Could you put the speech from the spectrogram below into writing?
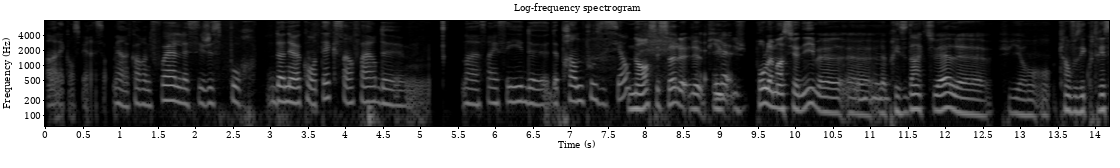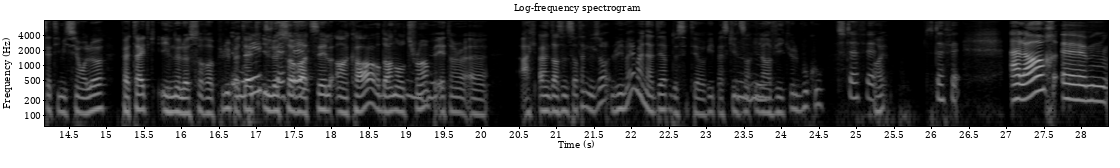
en la conspiration. Mais encore une fois, c'est juste pour donner un contexte sans faire de. sans essayer de, de prendre position. Non, c'est ça. Le, le- puis Le- pour le mentionner, euh, euh, le président actuel, euh, puis on- on- quand vous écouterez cette émission-là, peut-être qu'il ne le saura plus, peut-être Oui, il le saura-t-il encore. Donald Trump Mhm. est un, à- dans une certaine mesure, lui-même un adepte de ces théories parce qu'il en, Mhm. il en véhicule beaucoup. Tout à fait. Ouais. Tout à fait. Alors, euh,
